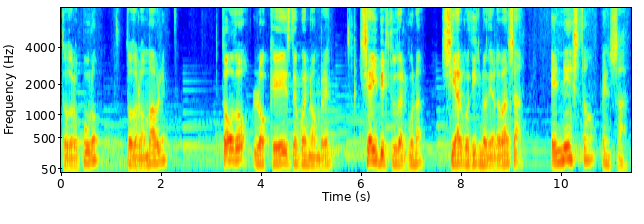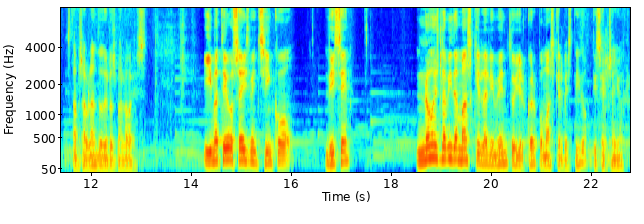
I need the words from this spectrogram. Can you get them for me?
todo lo puro, todo lo amable, todo lo que es de buen hombre, si hay virtud alguna, si algo digno de alabanza, en esto pensad. Estamos hablando de los valores. Y Mateo 6:25 dice, ¿no es la vida más que el alimento y el cuerpo más que el vestido? dice el Señor.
